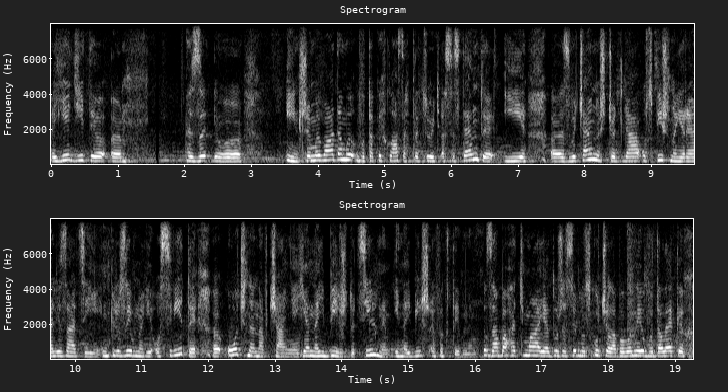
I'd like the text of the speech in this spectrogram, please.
Є діти е, з е, іншими вадами. В таких класах працюють асистенти, і е, звичайно, що для успішної реалізації інклюзивної освіти е, очне навчання є найбільш доцільним і найбільш ефективним. За багатьма я дуже сильно скучила, бо вони в далеких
